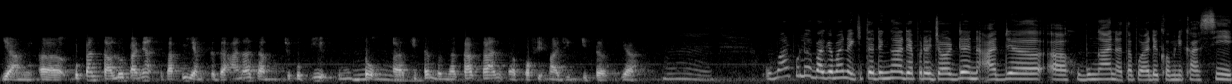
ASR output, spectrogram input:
yang uh, bukan terlalu banyak tetapi yang sederhana dan mencukupi untuk hmm. uh, kita mengekalkan uh, profit margin kita. Ya. Hmm. Umar pula bagaimana kita dengar daripada Jordan ada uh, hubungan ataupun ada komunikasi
